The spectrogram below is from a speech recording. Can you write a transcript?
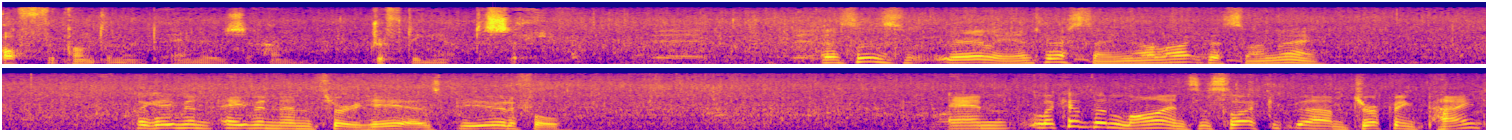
off the continent and is um, drifting out to sea. This is really interesting. I like this one, eh? Look, even even in through here, it's beautiful. And look at the lines. It's like um, dripping paint.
